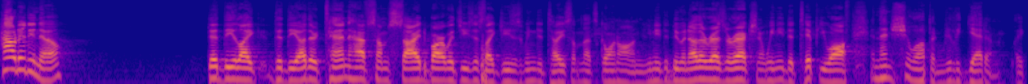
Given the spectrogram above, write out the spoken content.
How did he know? Did the like did the other 10 have some sidebar with Jesus like Jesus we need to tell you something that's going on. You need to do another resurrection. We need to tip you off and then show up and really get him. Like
